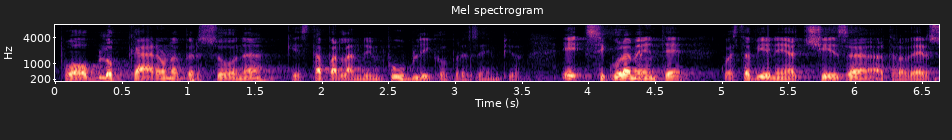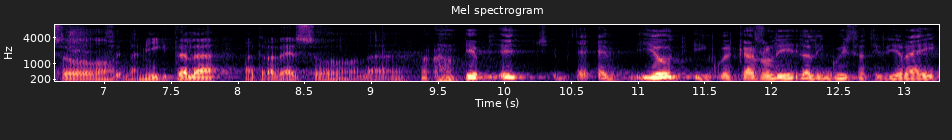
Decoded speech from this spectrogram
può bloccare una persona che sta parlando in pubblico, per esempio. E sicuramente questa viene accesa attraverso sì. l'amigdala, attraverso la... Io, io, in quel caso lì, da linguista, ti direi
